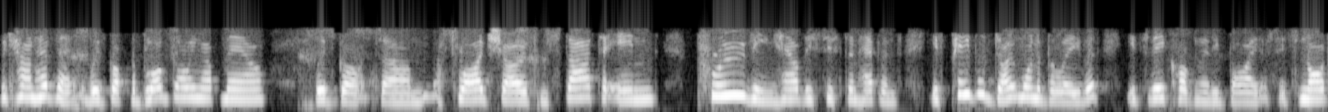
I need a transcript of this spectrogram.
we can't have that. We've got the blog going up now. We've got um, a slideshow from start to end proving how this system happens. If people don't want to believe it, it's their cognitive bias. It's not.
